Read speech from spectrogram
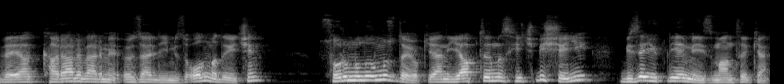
veya karar verme özelliğimiz olmadığı için sorumluluğumuz da yok. Yani yaptığımız hiçbir şeyi bize yükleyemeyiz mantıken.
